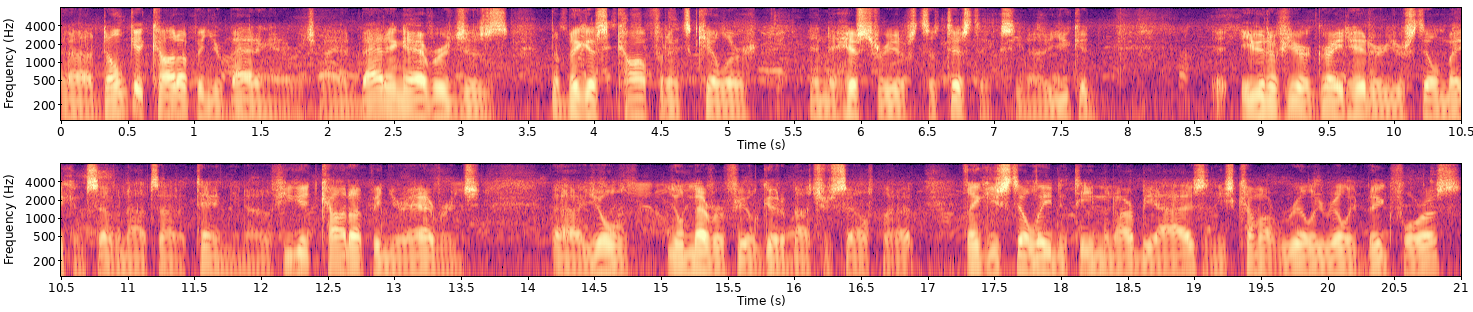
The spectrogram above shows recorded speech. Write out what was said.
uh, don't get caught up in your batting average, man. Batting average is the biggest confidence killer in the history of statistics. You know, you could, even if you're a great hitter, you're still making seven outs out of ten. You know, if you get caught up in your average, uh, you'll you'll never feel good about yourself. But I think he's still leading the team in RBIs, and he's come up really, really big for us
